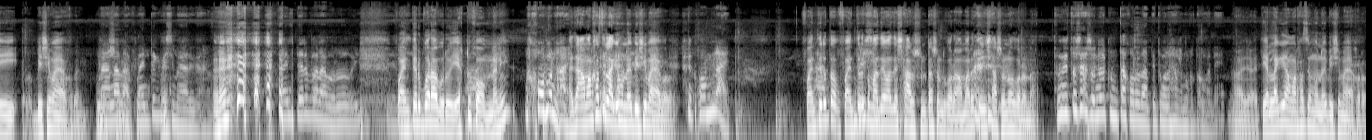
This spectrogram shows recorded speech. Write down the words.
এই বেশি মায়া করেন। না না না পয়েন্ট থেকে বেশি মারি পয়েন্টের বরাবর ওই। পয়েন্টের বরাবর একটু কম নানি কম নাই। আচ্ছা আমার কাছে লাগে মনে হয় বেশি মায়া করো। কম নাই। পয়েন্টের তো পয়েন্টের তো মাঝে মাঝে শাসন টাসন করো। আমারও তো এই শাসনও করো না। তুমি তো শাসনের কোনটা করো না তে তোমার শাসন করতাম মানে। হয় হয়। তেল লাগি আমার কাছে মনে হয় বেশি মায়া করো।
